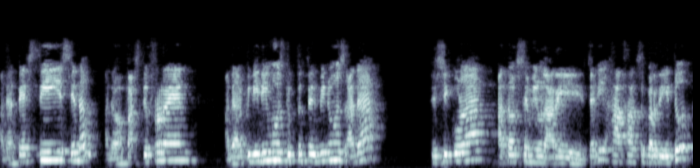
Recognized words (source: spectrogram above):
Ada testis, ya tahu? ada vas deferens, ada epididymus, ductus turbinus, ada vesicula atau seminularis. Jadi hal-hal seperti itu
